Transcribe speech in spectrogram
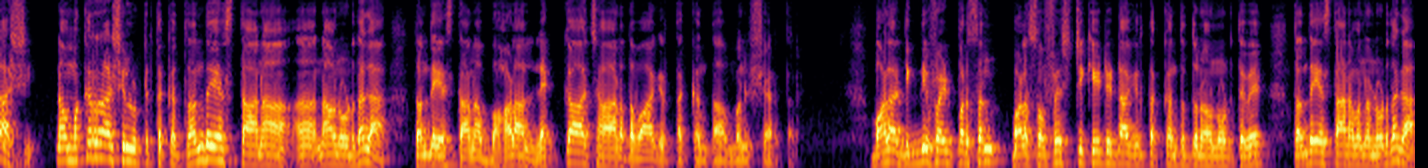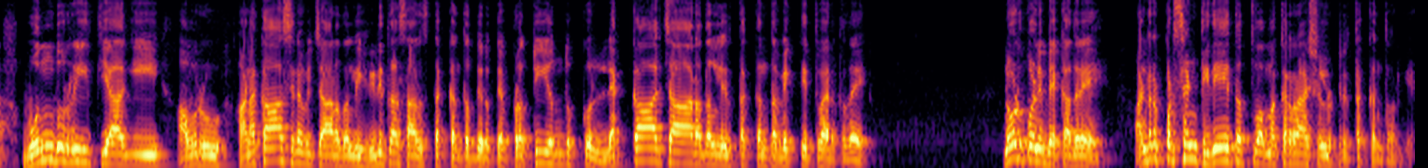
ರಾಶಿ. ನಾವು ಮಕರ ರಾಶಿಯಲ್ಲಿ ಹುಟ್ಟಿರ್ತಕ್ಕಂಥ ತಂದೆಯ ಸ್ಥಾನ ನಾವು ನೋಡಿದಾಗ ತಂದೆಯ ಸ್ಥಾನ ಬಹಳ ಲೆಕ್ಕಾಚಾರದವಾಗಿರ್ತಕ್ಕಂಥ ಮನುಷ್ಯ ಇರ್ತಾರೆ. ಬಹಳ ಡಿಗ್ನಿಫೈಡ್ ಪರ್ಸನ್ ಬಹಳ ಸೊಫೆಸ್ಟಿಕೇಟೆಡ್ ಆಗಿರ್ತಕ್ಕಂಥದ್ದು ನಾವು ನೋಡ್ತೇವೆ. ತಂದೆಯ ಸ್ಥಾನವನ್ನು ನೋಡಿದಾಗ ಒಂದು ರೀತಿಯಾಗಿ ಅವರು ಹಣಕಾಸಿನ ವಿಚಾರದಲ್ಲಿ ಹಿಡಿತ ಸಾಧಿಸ್ತಕ್ಕಂಥದ್ದು ಇರುತ್ತೆ. ಪ್ರತಿಯೊಂದಕ್ಕೂ ಲೆಕ್ಕಾಚಾರದಲ್ಲಿರ್ತಕ್ಕಂಥ ವ್ಯಕ್ತಿತ್ವ ಇರ್ತದೆ. ನೋಡ್ಕೊಳ್ಳಿ ಬೇಕಾದರೆ ಹಂಡ್ರೆಡ್ ಪರ್ಸೆಂಟ್ ಇದೇ ತತ್ವ ಮಕರ ರಾಶಿಯಲ್ಲಿ ಹುಟ್ಟಿರ್ತಕ್ಕಂಥವ್ರಿಗೆ.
